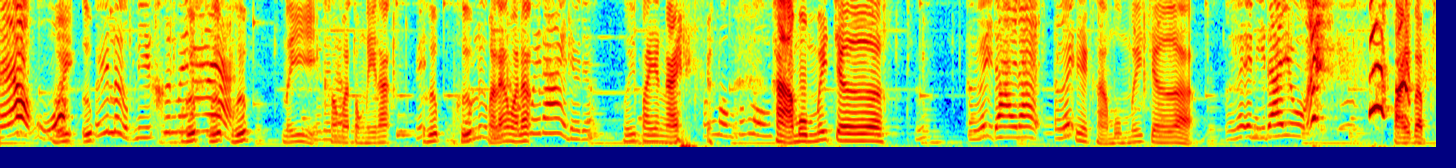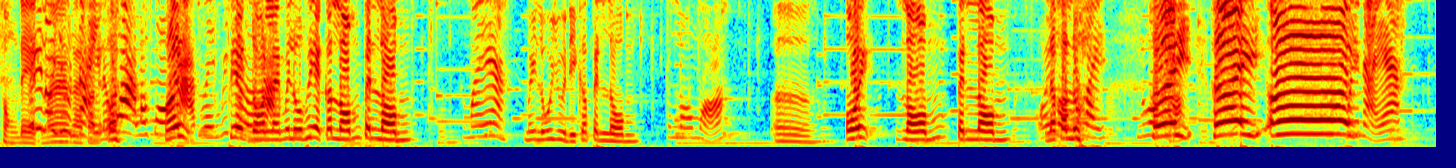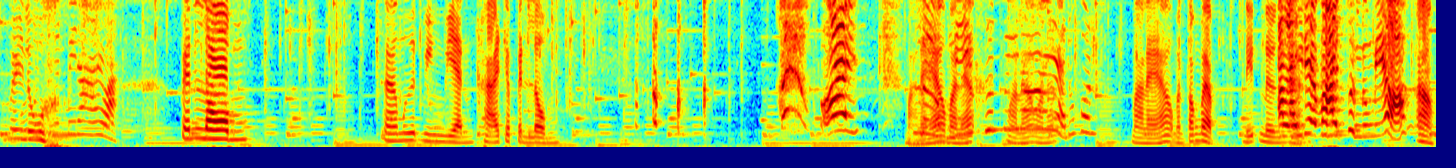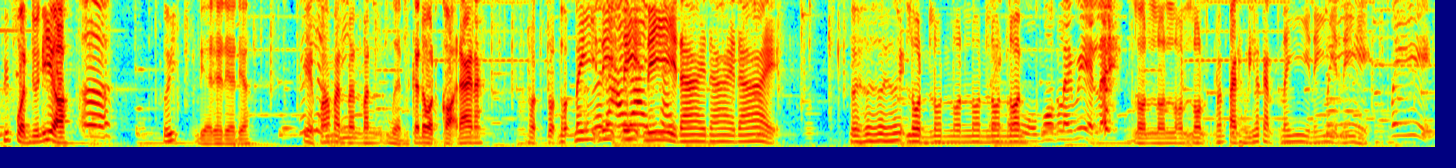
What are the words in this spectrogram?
แล้วโอ้โหเฮ้ยอึ๊บ เฮ้ยหลืบนี้ขึ้นไม่ฮึได้บฮึบฮึบนี่เดี๋ยวเข้ามาตรงนี้ละเฮ้ย ฮึบฮึบหลืบมาแล้วนี้มาแล้วขึ้นไม่ได้เดี๋ยวเดี๋ยวเฮ้ยไปยังไง ต้องลงต้องลง หามุมไม่เจอเอ้ยได้ได้เอ้ยพี่เอกหามุมไม่เจออะเอ้ยอันนี้ได้อยู่ไปแบบส่งเดชเฮ้ยเรามากอยู่อะไหนตอนนี้แล้วเอ้ยวะเรามองเฮ้ยหาตัวเองไม่เจพี่เอกโดนอะไรไม่รู้พี่เอกก็ล้มเป็นลม ทำไมอะไม่รู้อยู่ดีก็เป็นลม เป็นลมเหรอเออ โอ๊ยล้มเป็นลม โอ๊ยแล้วก็มลุอะไรร่วงหรอเฮ้ยเฮ้ยโอ้ยไปไหนอะ ไม่รู้ ขึ้นไม่ได้ว่ะ เป็นลม หน้ามืดวิงเวียนคล้ายจะเป็นลม โอ้ยมาแล้วมาแล้วหลืบนี้ขึ้นไม่มาแล้วได้มาแล้วอะทุกคน มาแล้วมันต้องแบบนิดนึง อะไรเนี่ยมาถึงตรงนี้เหรอ อ้าวพี่ฝนอยู่นี่เหรอ เออ เฮ้ยเดี๋ยวเดี๋ยวเดี๋ยวเดี๋ยวพี่เอกว่ามันมันมันเหมือนกระโดดเกาะได้นะโดดโดดโดดนี่เออนี่ได้นี่ได้นี่ได้ได้ได้ เฮ้ยเฮ้ยเฮ้ยเฮ้ยหล่นหล่นหล่นหล่นหล่นหล่นโอ้โหมองอะไรไม่เห็นเลยหล่นหล่นหล่นหล่นมันไปทางนี้แล้วกันนี่นี่นี่นี่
